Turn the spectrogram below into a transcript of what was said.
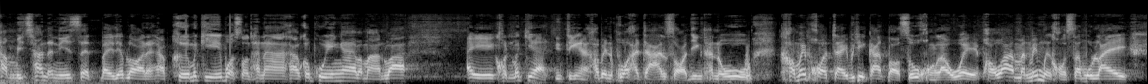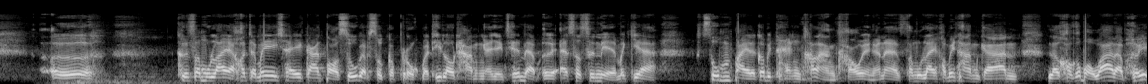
ทำมิชชั่นอันนี้เสร็จไปเรียบร้อยนะครับ คือเมื่อกี้บทสนทนาครับเขาพูดง่ายๆประมาณว่าไอคนเมื่อกี้จริงๆอะเขาเป็นพวกอาจารย์สอนยิงธนู เขาไม่พอใจวิธีการต่อสู้ของเราเว้ยเพราะว่ามันไม่เหมือนของซามูไรเออคือซามูไรอะเขาจะไม่ใช้การต่อสู้แบบสกปรกแบบที่เราทำไงอย่างเช่นแบบเออแอสซัสซิเนตเมื่อกี้ซุ่มไปแล้วก็ไปแทงข้างหลังเขาอย่างนั้นน่ะซามูไรเขาไม่ทำกัน แล้วเขาก็บอกว่าแบบเฮ้ย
